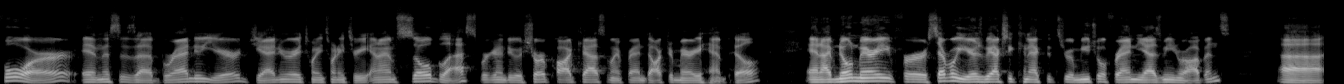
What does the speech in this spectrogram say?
four, and this is a brand new year, January 2023. And I'm so blessed. We're going to do a short podcast with my friend, Dr. Mary Hemphill. And I've known Mary for several years. We actually connected through a mutual friend, Yasmin Robbins. Uh,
